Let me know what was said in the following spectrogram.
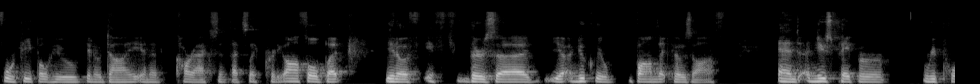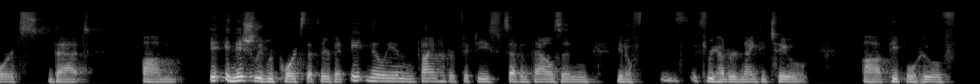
four people who you know die in a car accident that's like pretty awful but you know if, if there's a, you know, a nuclear bomb that goes off and a newspaper reports that um, initially reports that there have been 8,957,000, you know, 392 uh, people who have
